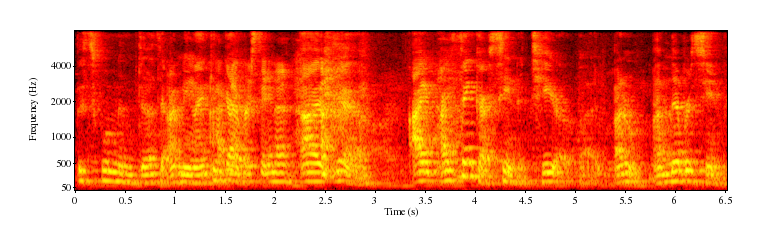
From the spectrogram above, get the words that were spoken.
This woman does. I mean, I think I've never seen it. I yeah. I, I think I've seen a tear, but I don't. I've never seen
